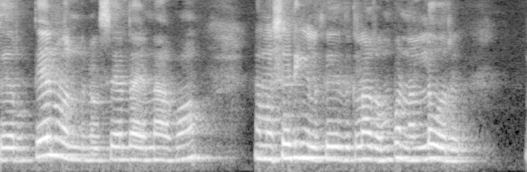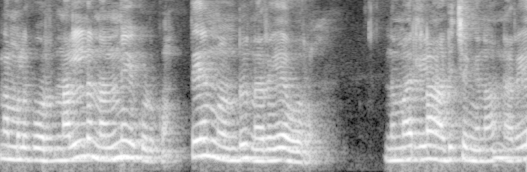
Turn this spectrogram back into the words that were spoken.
சேரும். தேன் வண்டுகள் சேர்ந்தால் என்ன ஆகும்? நம்ம செடிங்களுக்கு இதுக்கெல்லாம் ரொம்ப நல்ல ஒரு நம்மளுக்கு ஒரு நல்ல நன்மையை கொடுக்கும். தேன் வண்டு நிறையா வரும். இந்த மாதிரிலாம் அடிச்சிங்கன்னா நிறைய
